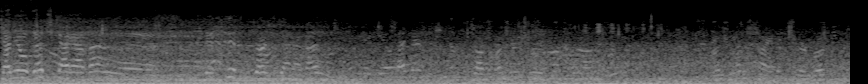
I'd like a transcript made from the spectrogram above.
Camion Dodge Caravan, euh, le type Dodge Caravan. From under, on the other side of Sherbrooke.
